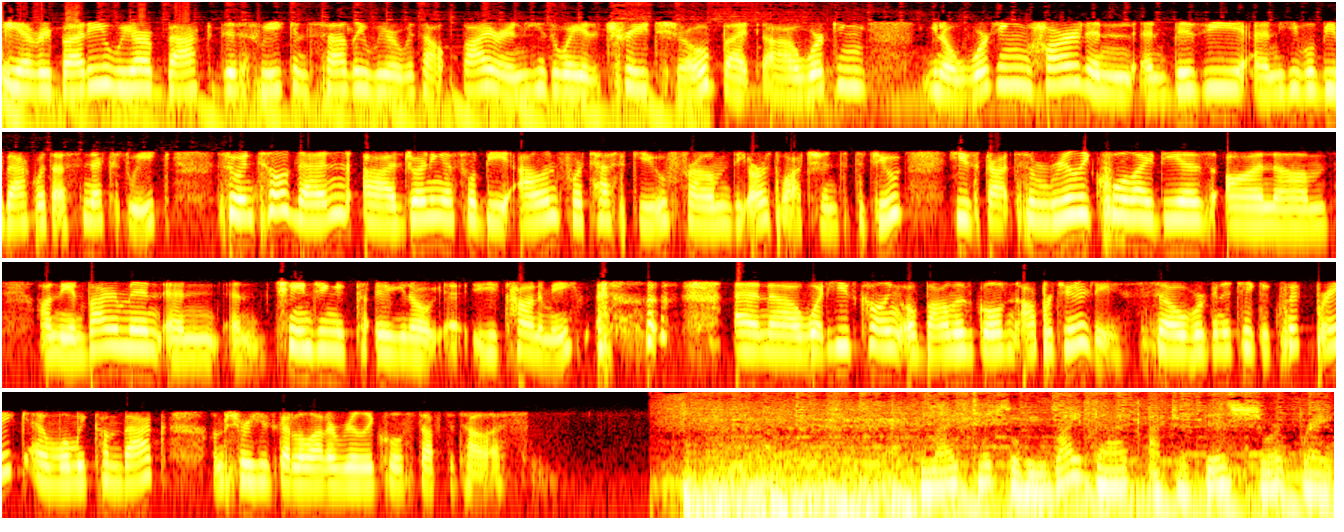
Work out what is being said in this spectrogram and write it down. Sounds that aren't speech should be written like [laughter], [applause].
Hey, everybody. We are back this week, and sadly, we are without Byron. He's away at a trade show, but uh, working, you know, working hard and, and busy, and he will be back with us next week. So until then, uh, joining us will be Alan Fortescue from the Earthwatch Institute. He's got some really cool ideas on um, on the environment and and changing, you know, economy, [laughs] and uh, what he's calling Obama's golden opportunity. So we're going to take a quick break, and when we come back, I'm sure he's got a lot of really cool stuff to tell us. Life Tips will be right back after this short break.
